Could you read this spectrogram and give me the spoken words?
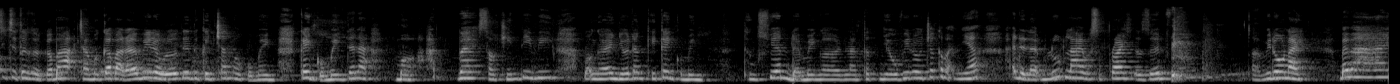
xin chào tất cả các bạn. Chào mừng các bạn đã video đầu tiên từ kênh channel của mình. Kênh của mình tên là MHV69TV Mọi người hãy nhớ đăng ký kênh của mình thường xuyên để mình ờ, làm thật nhiều video cho các bạn nhé. Hãy để lại một nút like và subscribe ở dưới ở video này. Bye bye!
